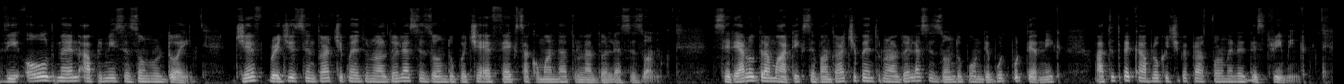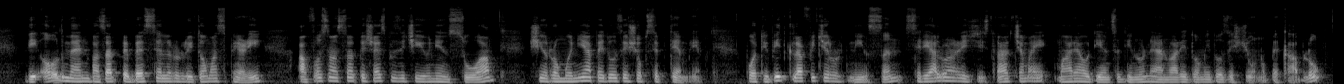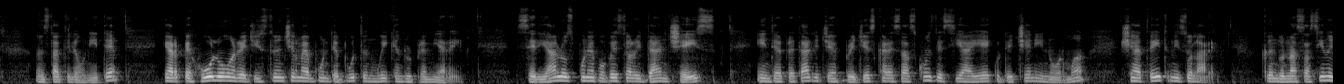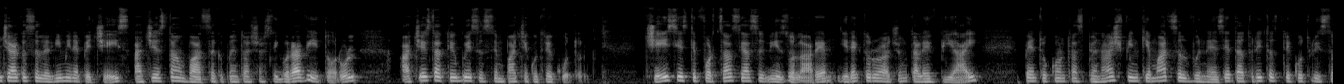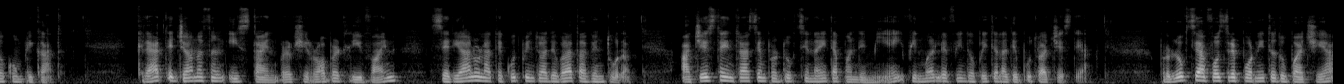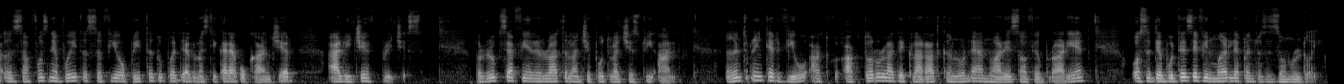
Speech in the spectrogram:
The Old Man a primit sezonul 2. Jeff Bridges se întoarce pentru un al doilea sezon după ce FX a comandat un al doilea sezon. Serialul dramatic se va întoarce pentru un al doilea sezon după un debut puternic, atât pe cablu cât și pe platformele de streaming. The Old Man, bazat pe bestsellerul lui Thomas Perry, a fost lansat pe 16 iunie în SUA și în România pe 28 septembrie. Potrivit graficelor Nielsen, serialul a înregistrat cea mai mare audiență din luna ianuarie 2021 pe cablu, în Statele Unite, iar pe Hulu înregistrând cel mai bun debut în weekendul premierei. Serialul spune povestea lui Dan Chase, interpretat de Jeff Bridges, care s-a ascuns de CIA cu decenii în urmă și a trăit în izolare. Când un asasin încearcă să-l elimine pe Chase, acesta învață că pentru a-și asigura viitorul, acesta trebuie să se împace cu trecutul. Chase este forțat să iasă din izolare, directorul adjunct al FBI, pentru contraspionaj fiind chemat să-l vâneze datorită trecutului său complicat. Creat de Jonathan E. Steinberg și Robert Levine, serialul a trecut printr-o adevărată aventură. Acesta intrase în producție înaintea pandemiei, filmările fiind oprite la debutul acesteia. Producția a fost repornită după aceea, însă a fost nevoită să fie oprită după diagnosticarea cu cancer a lui Jeff Bridges. Producția fiind reluată la începutul acestui an. Într-un interviu, actorul a declarat că în luna ianuarie sau februarie o să debuteze filmările pentru sezonul 2.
